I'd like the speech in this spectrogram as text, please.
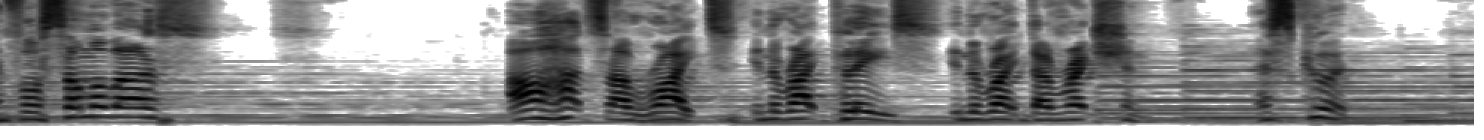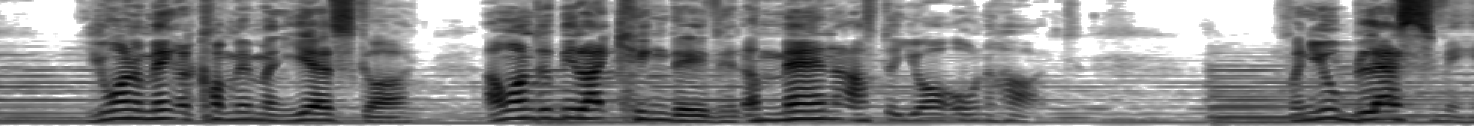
And for some of us, our hearts are right, in the right place, in the right direction. That's good. You want to make a commitment? Yes, God. I want to be like King David, a man after your own heart. When you bless me,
